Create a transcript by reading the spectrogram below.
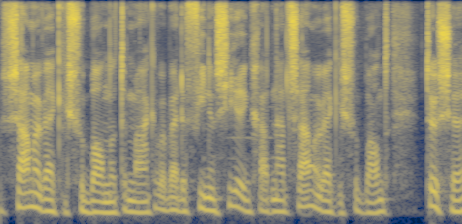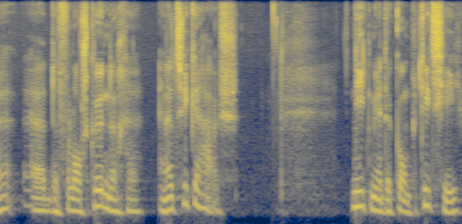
samenwerkingsverbanden te maken, waarbij de financiering gaat naar het samenwerkingsverband tussen de verloskundige en het ziekenhuis. Niet meer de competitie,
